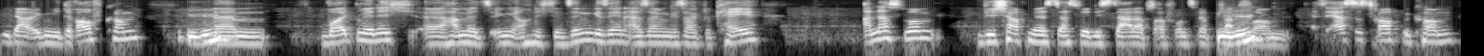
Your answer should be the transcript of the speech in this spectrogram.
die da irgendwie draufkommen. Mhm. Ähm, wollten wir nicht, äh, haben wir jetzt irgendwie auch nicht den Sinn gesehen, also haben wir gesagt, okay, andersrum, wie schaffen wir es, dass wir die Startups auf unsere mhm. Plattform mhm. als erstes drauf bekommen?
